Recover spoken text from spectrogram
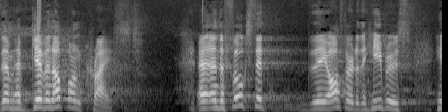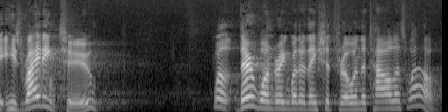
them have given up on Christ. And the folks that the author to the Hebrews he's writing to, well, they're wondering whether they should throw in the towel as well.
